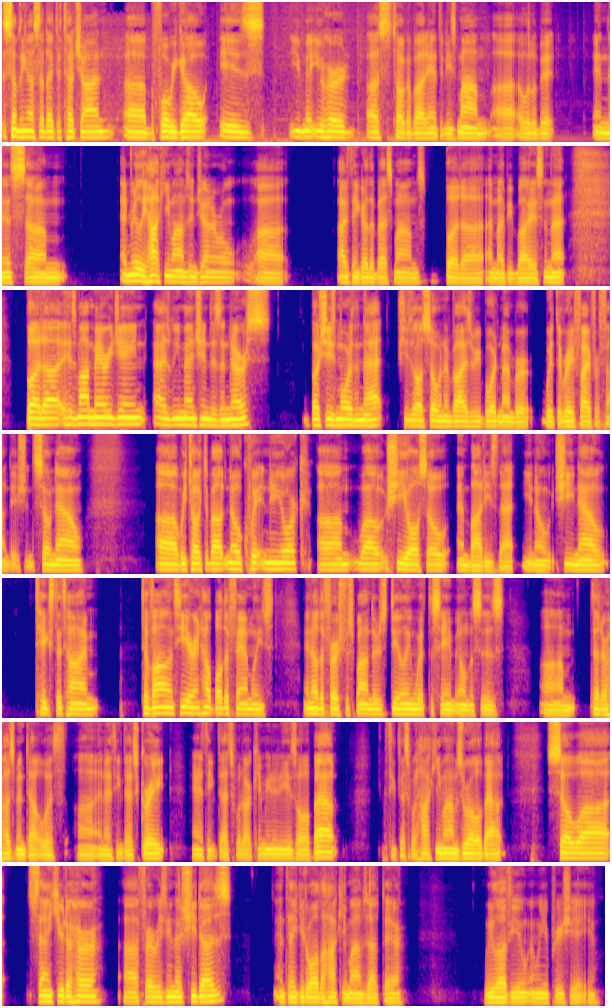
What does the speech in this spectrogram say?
Something else I'd like to touch on uh, before we go is you may, you heard us talk about Anthony's mom uh, a little bit in this, um, and really hockey moms in general. Uh, I think are the best moms, but uh, I might be biased in that. But his mom, Mary Jane, as we mentioned, is a nurse, but she's more than that. She's also an advisory board member with the Ray Pfeifer Foundation. So now uh, we talked about no quit in New York. Um, well, she also embodies that. You know, she now takes the time to volunteer and help other families and other first responders dealing with the same illnesses um, that her husband dealt with. Uh, and I think that's great. And I think that's what our community is all about. I think that's what hockey moms are all about. So uh, thank you to her uh, for everything that she does. And thank you to all the hockey moms out there. We love you and we appreciate you.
